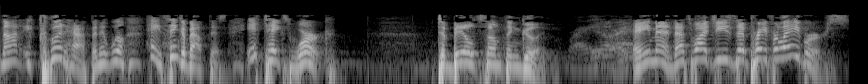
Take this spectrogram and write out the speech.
not it could happen. It will. Hey, think about this. It takes work to build something good. Right. Amen. That's why Jesus said pray for laborers.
